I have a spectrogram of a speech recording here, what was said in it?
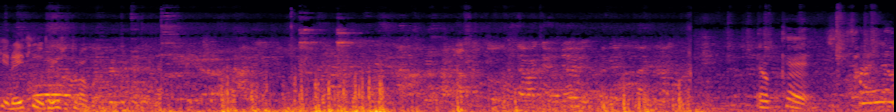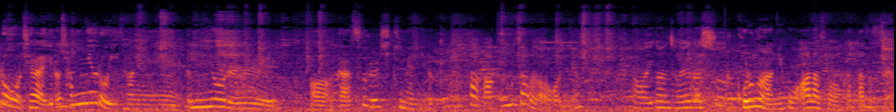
이 티- 레이팅도 되게 좋더라고요. 이렇게 3유로 제가 알기로 3유로 이상의 음료를 어, 그러니까 술을 시키면 이렇게 탔다가 공짜로 나오거든요. 어, 이건 저희가 술 고른 건 아니고 알아서 갖다 줬어요.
